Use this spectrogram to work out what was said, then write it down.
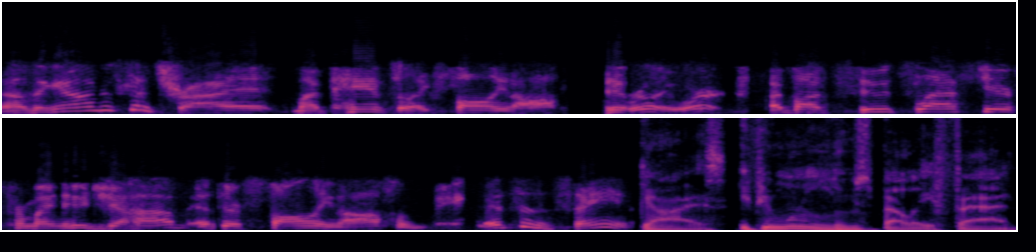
I was like, I'm just going to try it. My pants are like falling off. It really works. I bought suits last year for my new job, and they're falling off of me. It's insane. Guys, if you want to lose belly fat,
